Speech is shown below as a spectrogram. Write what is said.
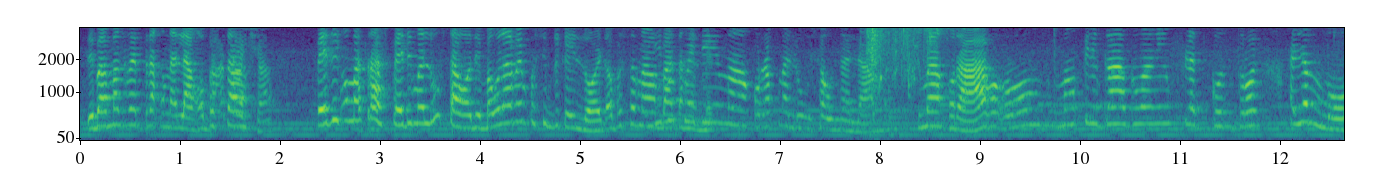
Di ba? Mag-retract na lang. O basta, siya. Pwedeng umatras, pwedeng malusaw, di ba? Wala naman imposible kay Lord. O basta mga Hindi ba batang pwede helmet. yung mga kurap malusaw na lang? Yung mga kurap. Oo, yung mga pinagagawa na yung flood control. Alam mo,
